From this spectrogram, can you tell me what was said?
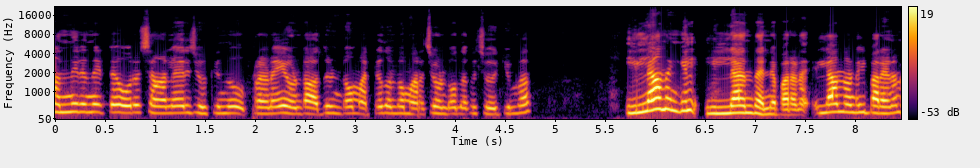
വന്നിരുന്നിട്ട് ഓരോ ചാനലുകാർ ചോദിക്കുന്നു പ്രണയമുണ്ടോ അതുണ്ടോ മറ്റതുണ്ടോ മറിച്ചുണ്ടോ എന്നൊക്കെ ചോദിക്കുമ്പോൾ ഇല്ലാന്നെങ്കിൽ ഇല്ല എന്ന് തന്നെ പറയണം. ഇല്ല എന്നുണ്ടെങ്കിൽ പറയണം.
